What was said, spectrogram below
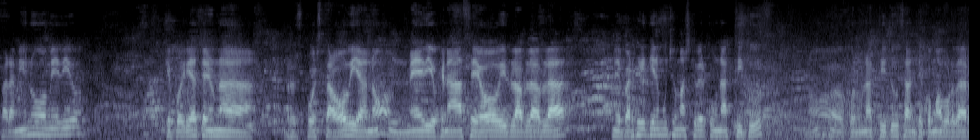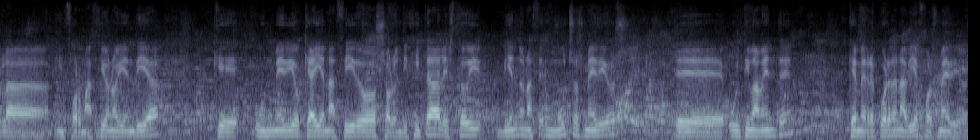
para mí un nuevo medio que podría tener una respuesta obvia, ¿no? Un medio que nace hoy, bla, bla, bla. Me parece que tiene mucho más que ver con una actitud, ¿no? Con una actitud ante cómo abordar la información hoy en día que un medio que haya nacido solo en digital. Estoy viendo nacer muchos medios eh, últimamente que me recuerdan a viejos medios,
